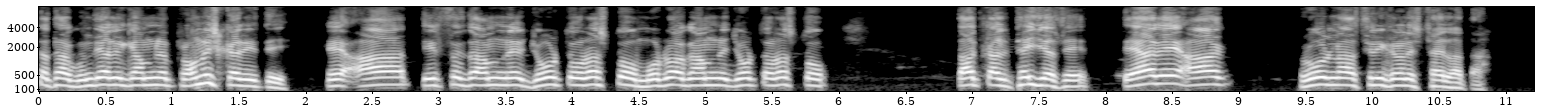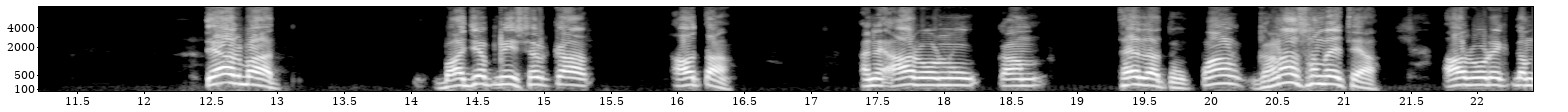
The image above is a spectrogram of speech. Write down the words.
તથા ગુંદિયાલી ગામને પ્રોમિસ કરી હતી કે આ તીર્થધામને જોડતો રસ્તો, મોઢવા ગામને જોડતો રસ્તો તાત્કાલિક થઈ જશે. ત્યારે આ રોડના શ્રી ગણેશ થયેલા હતા. ત્યારબાદ ભાજપની સરકાર આવતા અને આ રોડનું કામ થયેલ હતું. પણ ઘણા સમય થયા આ રોડ એકદમ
